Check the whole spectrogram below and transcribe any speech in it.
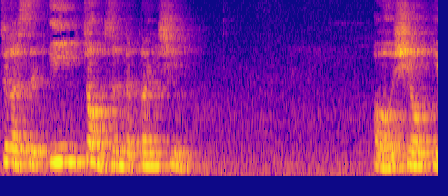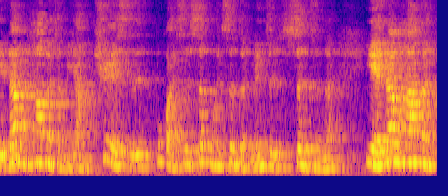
这个是依众生的根性而修，也让他们怎么样？确实，不管是声闻圣者、缘觉圣者呢，也让他们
